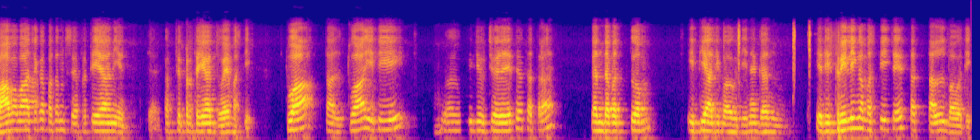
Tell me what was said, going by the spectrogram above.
भाववाचकपदं प्रत्ययानि प्रत्ययद्वयमस्ति. त्वा तल् त्वा इति उच्यते तत्र गन्धवत्वम् इत्यादि भवति न गन् यदि स्त्रीलिङ्गम् अस्ति चेत् तत् तल् भवति.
